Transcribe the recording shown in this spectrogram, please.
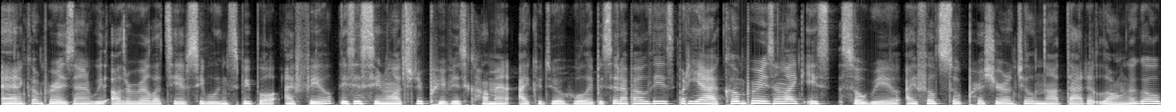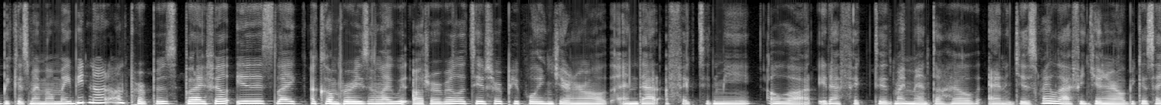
and comparison with other relatives, siblings, people. I feel this is similar to the previous comment. I could do a whole episode about this. But yeah, comparison like is so real. I felt so pressure until not that long ago because my mom maybe not on purpose, but I felt it is like a comparison like with other relatives or people in general and that affected me a lot. It affected my mental health and just my life in general because I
